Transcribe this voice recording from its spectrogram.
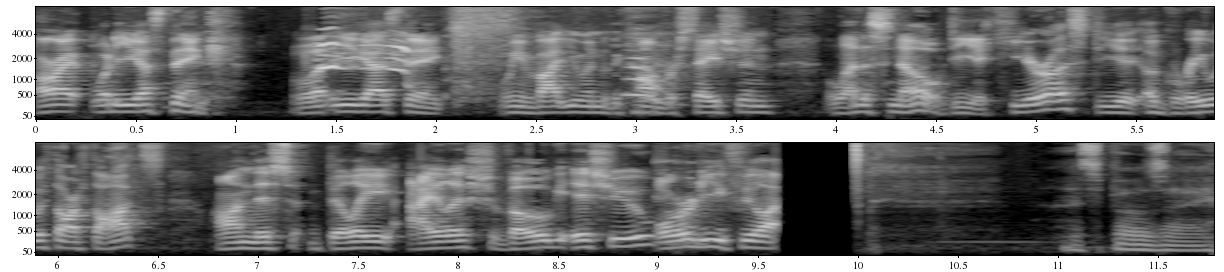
All right, what do you guys think? What do you guys think? We invite you into the conversation. Let us know. Do you hear us? Do you agree with our thoughts on this Billie Eilish Vogue issue? Or do you feel like I suppose I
